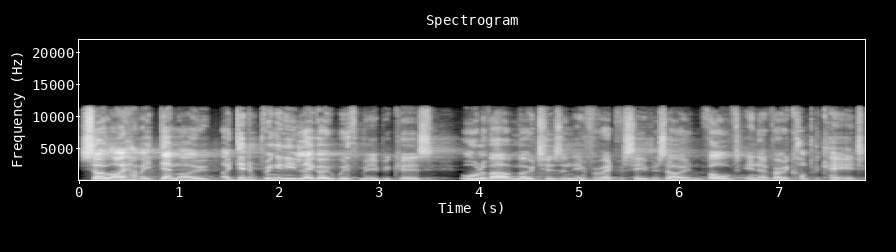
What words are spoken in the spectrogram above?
So I have a demo. I didn't bring any Lego with me because all of our motors and infrared receivers are involved in a very complicated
